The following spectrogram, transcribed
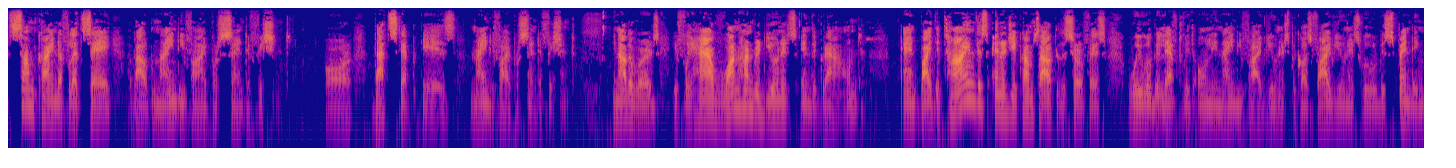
some kind of, let's say, about 95% efficient, or that step is 95% efficient. In other words, if we have 100 units in the ground, and by the time this energy comes out to the surface, we will be left with only 95 units because 5 units we will be spending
